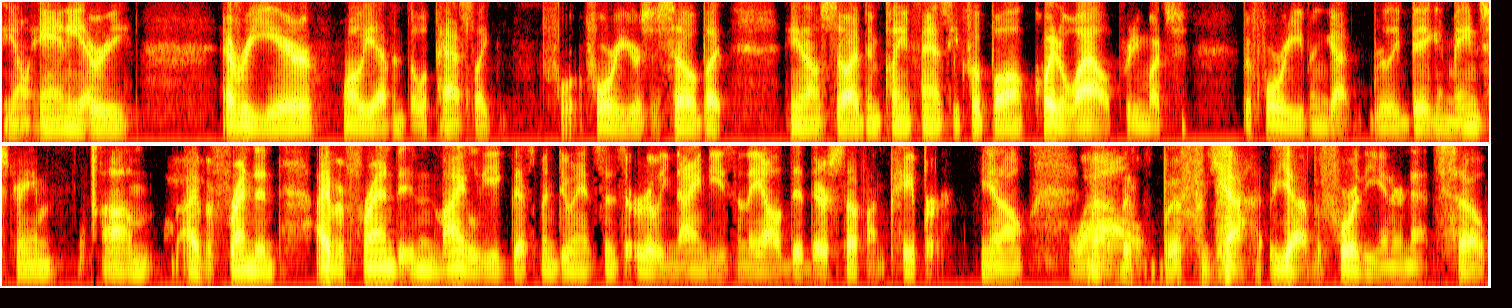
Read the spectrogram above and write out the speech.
you know Annie every every year. Well, we haven't the past like four four years or so, but you know, so I've been playing fantasy football quite a while, pretty much before it even got really big and mainstream. Um, I have a friend in I have a friend in my league that's been doing it since the early '90s, and they all did their stuff on paper. You know, wow. yeah, yeah, before the internet. So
